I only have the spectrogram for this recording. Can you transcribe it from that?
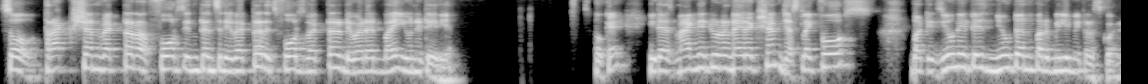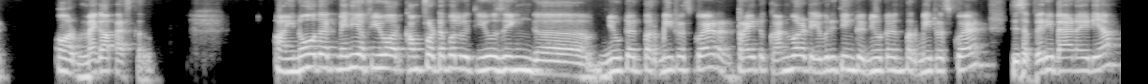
so traction vector or force intensity vector is force vector divided by unit area. Okay, it has magnitude and direction just like force, but its unit is Newton per millimeter squared or megapascal. I know that many of you are comfortable with using uh, Newton per meter squared and try to convert everything to Newton per meter squared. This is a very bad idea.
